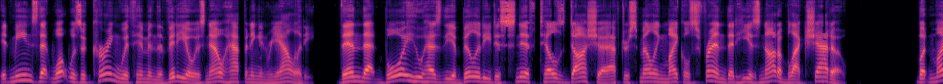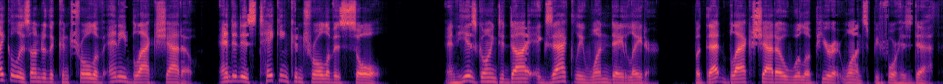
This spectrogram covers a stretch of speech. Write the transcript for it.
It means that what was occurring with him in the video is now happening in reality. Then that boy who has the ability to sniff tells Dasha after smelling Michael's friend that he is not a black shadow. But Michael is under the control of any black shadow, and it is taking control of his soul and he is going to die exactly one day later. But that black shadow will appear at once before his death.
